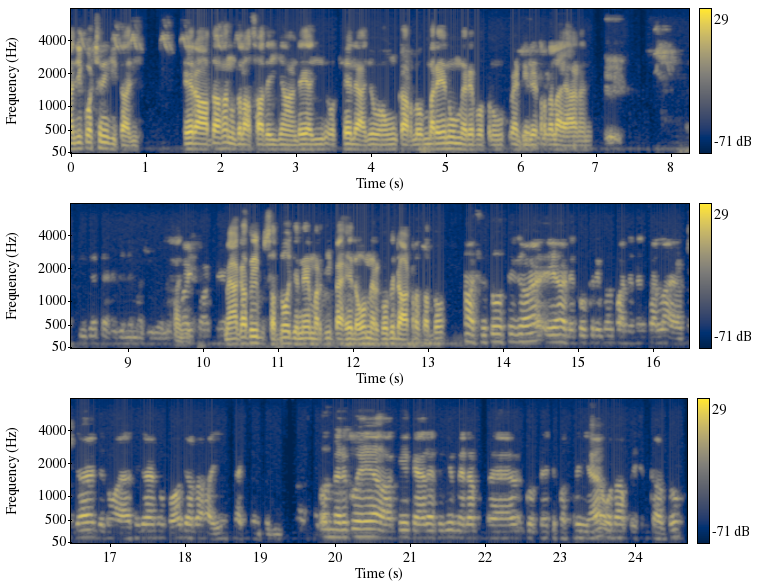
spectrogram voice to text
ਹਾਂਜੀ ਕੁਛ ਨਹੀਂ ਕੀਤਾ ਜੀ। ਇਹ ਰਾਤ ਦਾ ਸਾਨੂੰ ਦਲਾਸਾ ਦੇਈ ਜਾਣ ਡੇ ਆ ਜੀ। ਉੱਥੇ ਲੈ ਜਾਓ ਆਉਂ ਕਰ ਲਓ। ਮਰੇ ਨੂੰ ਮੇਰੇ ਪੁੱਤ ਨੂੰ ਵੈਂਟੀਲੇਟਰ ਤੇ ਲਾਇਆ ਇਹਨਾਂ ਨੇ। ਹਾਂਜੀ। ਮੈਂ ਕਿਹਾ ਤੁਸੀਂ ਸੱਦੋ ਜਿੰਨੇ ਮਰਜ਼ੀ ਪੈਸੇ ਲਓ ਮੇਰੇ ਕੋਲ ਤੇ ਡਾਕਟਰ ਸੱਦੋ। ਆਸ਼ੂਤੋਸ਼ ਸੀਗਾ ਇਹ ਸਾਡੇ ਕੋਲ ਕਰੀਬਨ 5 ਦਿਨ ਪਹਿਲਾਂ ਆਇਆ ਸੀਗਾ। ਜਦੋਂ ਆਇਆ ਸੀਗਾ ਇਹਨੂੰ ਬਹੁਤ ਜ਼ਿਆਦਾ ਹਾਈ ਇਨਫੈਕਸ਼ਨ ਸੀਗੀ। ਔਰ ਮੇਰੇ ਕੋਲ ਇਹ ਆ ਕੇ ਕਹਿ ਰਿਹਾ ਸੀ ਕਿ ਮੇਰਾ ਅਹ, ਗੁਰਦੇ 'ਚ ਪੱਥਰੀ ਹੈ ਉਹਦਾ ਆਪਰੇਸ਼ਨ ਕਰ ਦਿਓ।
